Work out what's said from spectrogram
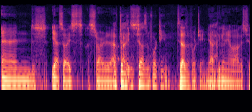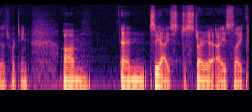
and yeah, so I s- started at 2000 ICE, 2014. 2014. Yeah, Yeah. beginning of August 2014. Um, and so yeah, I just started at ICE like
